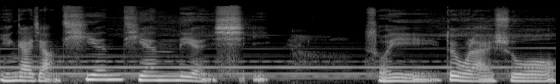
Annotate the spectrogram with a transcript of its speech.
应该讲天天练习。所以对我来说，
